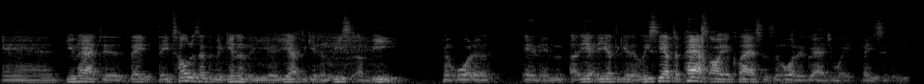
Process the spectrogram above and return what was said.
And you had to. They they told us at the beginning of the year you have to get at least a B in order. And, and uh, yeah, you have to get at least you have to pass all your classes in order to graduate, basically.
